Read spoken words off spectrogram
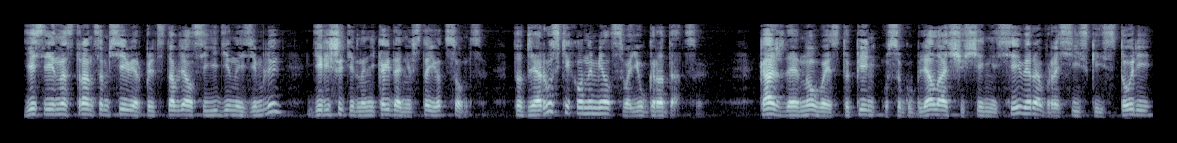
Если иностранцам север представлялся единой землей, где решительно никогда не встает солнце, то для русских он имел свою градацию. Каждая новая ступень усугубляла ощущение севера в российской истории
